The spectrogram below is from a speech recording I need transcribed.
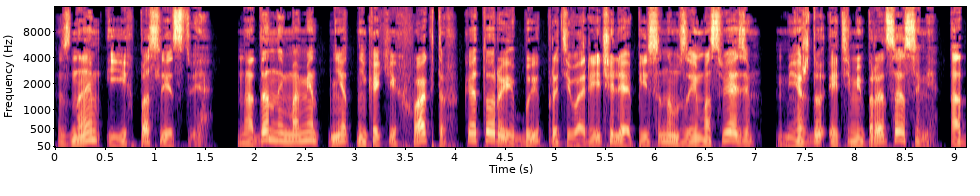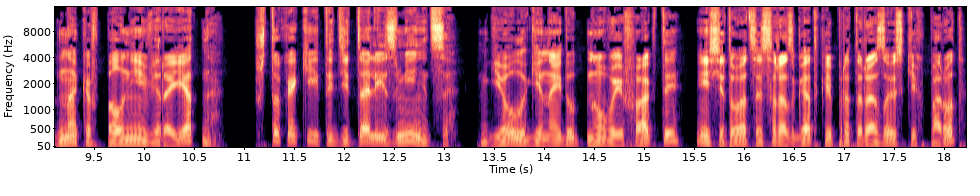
Знаем и их последствия. На данный момент нет никаких фактов, которые бы противоречили описанным взаимосвязям между этими процессами. Однако вполне вероятно, что какие-то детали изменятся, геологи найдут новые факты, и ситуация с разгадкой протерозойских пород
